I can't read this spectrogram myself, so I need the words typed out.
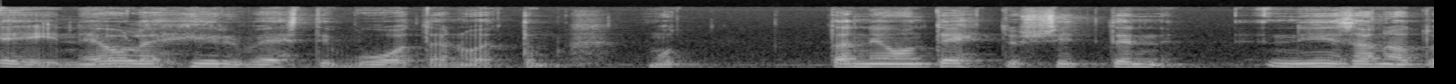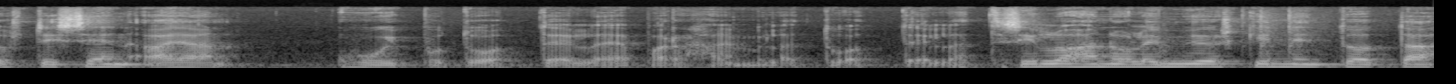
ei ne ole hirveästi vuotanut, että, mutta ne on tehty sitten niin sanotusti sen ajan huipputuotteilla ja parhaimmilla tuotteilla. Että silloinhan oli myöskin, niin tuota,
